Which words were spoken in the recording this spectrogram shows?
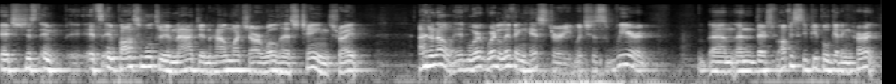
it's just it's impossible to imagine how much our world has changed, right? I don't know. We're we're living history, which is weird, um, and there's obviously people getting hurt.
